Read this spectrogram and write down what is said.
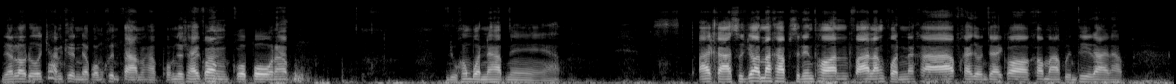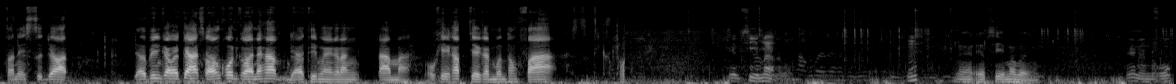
เดี๋ยวเราดูอาจารย์ขึ้นเดี๋ยวผมขึ้นตามนะครับ ผมจะใช้กล้องโกโปรนะครับ อยู่ข้างบนนะครับนี่ครับอากาศสุดยอดมากครับสิรินทรฟ้าหลังฝนนะครับใครสนใจก็เข้ามาพื้นที่ได้นะครับ ตอนนี้สุดยอด เดี๋ยวบินกับอาจารย์สองคนก่อนนะครับ เดี๋ยวทีมงานกำลังตามมาโอเคครับ เจอกันบนท้องฟ้าเอ็มซีมากเหรอเอฟซีมาเบิ่ง นี่นั่นโอ๊ก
